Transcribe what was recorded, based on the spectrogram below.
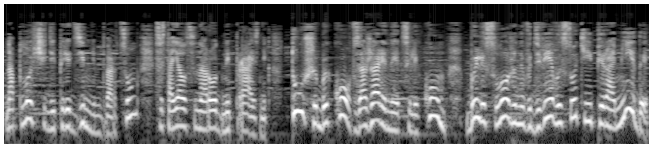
На площади перед Зимним дворцом состоялся народный праздник. Туши быков, зажаренные целиком, были сложены в две высокие пирамиды,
